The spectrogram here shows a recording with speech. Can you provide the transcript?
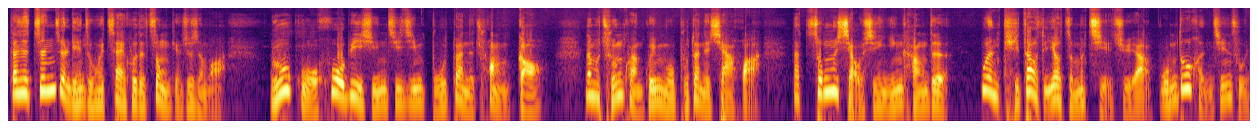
但是，真正联总会在乎的重点是什么？如果货币型基金不断的创高，那么存款规模不断的下滑，那中小型银行的问题到底要怎么解决啊？我们都很清楚，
